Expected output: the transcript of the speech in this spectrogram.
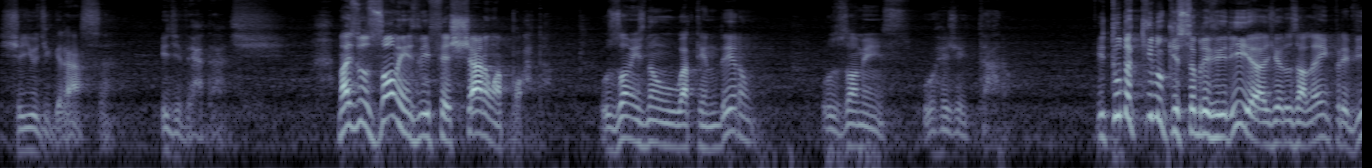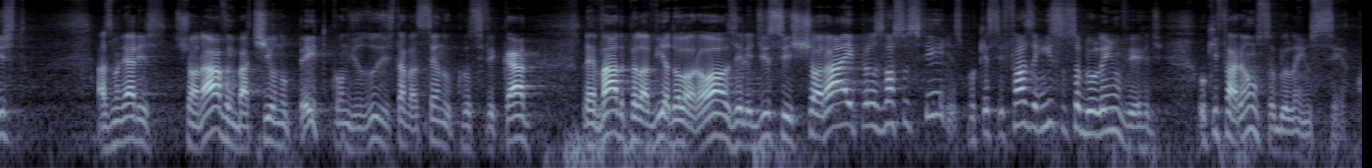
cheio de graça e de verdade. Mas os homens lhe fecharam a porta, os homens não o atenderam, os homens o rejeitaram. E tudo aquilo que sobreviria a Jerusalém previsto, as mulheres choravam e batiam no peito quando Jesus estava sendo crucificado levado pela via dolorosa, ele disse: Chorai pelos vossos filhos, porque se fazem isso sobre o lenho verde, o que farão sobre o lenho seco?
